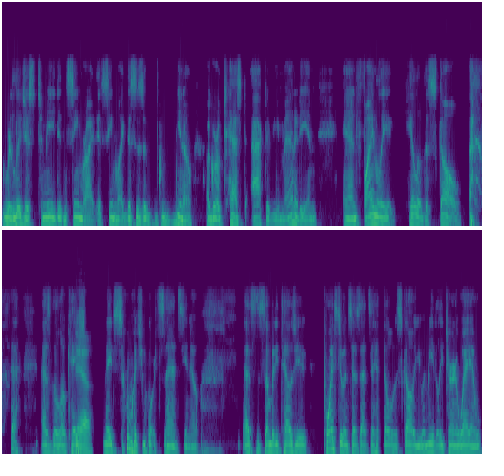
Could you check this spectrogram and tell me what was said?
religious to me didn't seem right. It seemed like this is a you know a grotesque act of humanity, and and finally, Hill of the Skull as the location yeah. made so much more sense. You know, as somebody tells you points to and says that's a hill of the skull, you immediately turn away and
